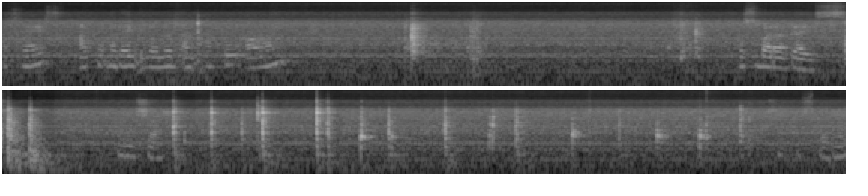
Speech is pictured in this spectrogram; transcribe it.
Tapos guys, ako na rin ilunod ang ako ang kusbara guys. Ano siya? Siya kusbara.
